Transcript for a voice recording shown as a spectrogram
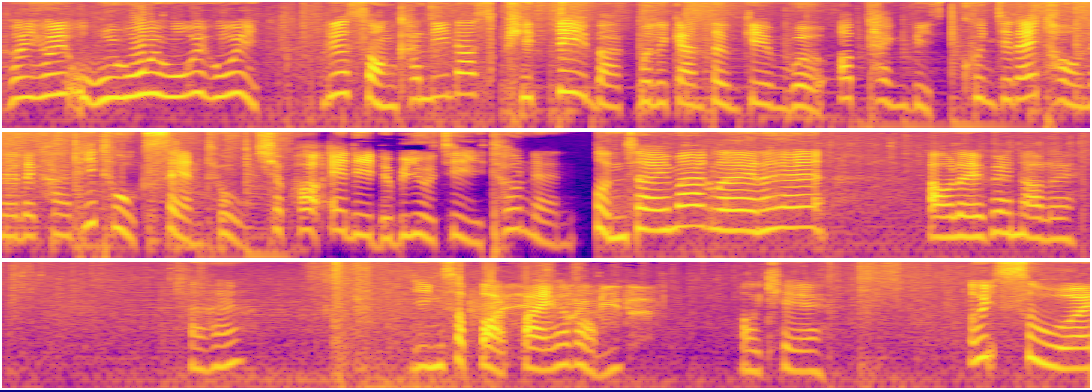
เฮ้ยเฮ้ยอุ้ยอุ้ยอุ้ยอุ้ยเลือดสองคันนี้น่าพิตตี้บักบริการเติมเกม World of Tank b i t คุณจะได้ทองในราคาที่ถูกแสนถูก เฉพาะ IDWG เท่านั้น สนใจมากเลยนะฮะ เอาเลยเพื่อนเอาเลยอะฮะ ยิงสปอร์ตไปครับผม โอเค เอ้ยสวย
